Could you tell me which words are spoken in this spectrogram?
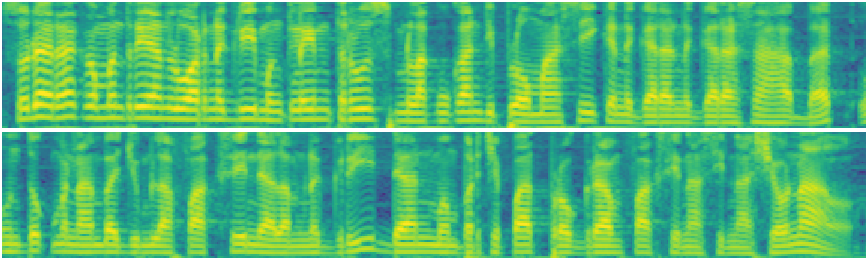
Saudara Kementerian Luar Negeri mengklaim terus melakukan diplomasi ke negara-negara sahabat untuk menambah jumlah vaksin dalam negeri dan mempercepat program vaksinasi nasional.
